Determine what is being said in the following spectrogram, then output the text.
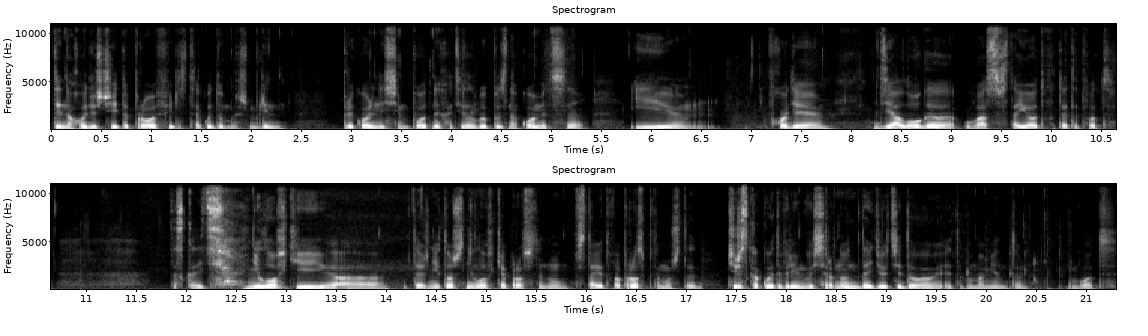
ты находишь чей-то профиль, ты такой думаешь, блин, прикольный, симпотный, хотела бы познакомиться, и в ходе диалога у вас встает вот этот вот, так сказать, неловкий, а, даже не то, что неловкий, а просто, ну, встает вопрос, потому что через какое-то время вы все равно дойдете до этого момента, вот.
